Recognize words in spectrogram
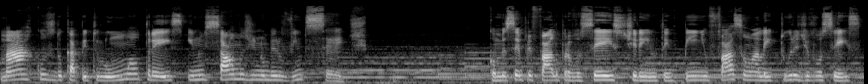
Marcos, do capítulo 1 ao 3 e nos Salmos de número 27. Como eu sempre falo para vocês, tirem um tempinho, façam a leitura de vocês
